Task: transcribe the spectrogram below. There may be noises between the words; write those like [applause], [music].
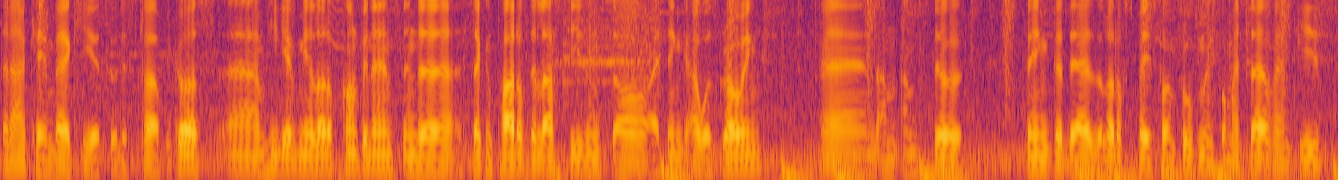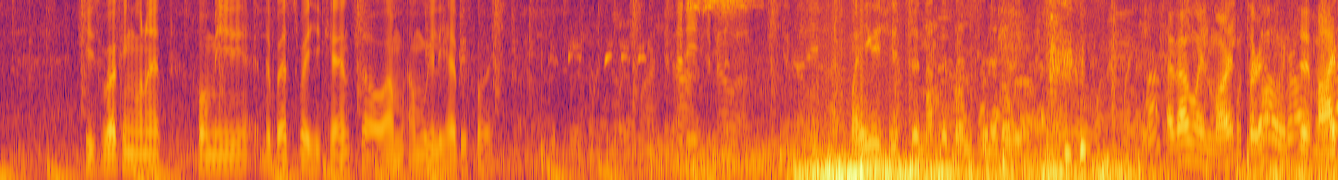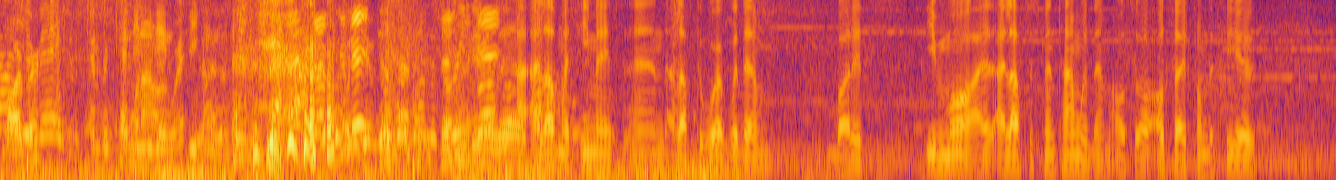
that I came back here to this club because um, he gave me a lot of confidence in the second part of the last season. So I think I was growing, and I'm, I'm still think that there's a lot of space for improvement for myself, and he's he's working on it for me the best way he can. So I'm, I'm really happy for it. My English is uh, not the best, I'm. How about when Marc first went to my barber and pretended he didn't speak English? I, I love my teammates and I love to work with them, but it's even more, I, I love to spend time with them, also outside from the field,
